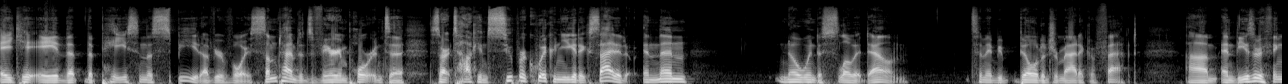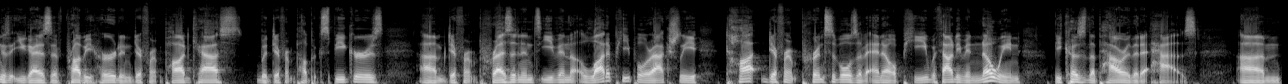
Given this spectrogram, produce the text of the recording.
aka the, the pace and the speed of your voice. Sometimes it's very important to start talking super quick when you get excited and then know when to slow it down to maybe build a dramatic effect. Um, and these are things that you guys have probably heard in different podcasts with different public speakers, um, different presidents, even. A lot of people are actually taught different principles of NLP without even knowing because of the power that it has. Um,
